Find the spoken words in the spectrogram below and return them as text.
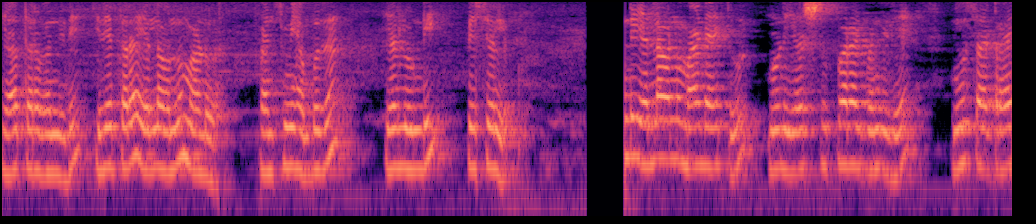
ಯಾವ ಥರ ಬಂದಿದೆ. ಇದೇ ಥರ ಎಲ್ಲವನ್ನು ಮಾಡುವ. ಪಂಚಮಿ ಹಬ್ಬದ ಎಳ್ಳುಂಡಿ ಸ್ಪೆಷಲ್. ಉಂಡಿ ಎಲ್ಲವನ್ನು ಮಾಡಿ ಆಯಿತು. ನೋಡಿ ಎಷ್ಟು ಸೂಪರಾಗಿ ಬಂದಿದೆ. ನೀವು ಸಹ ಟ್ರೈ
